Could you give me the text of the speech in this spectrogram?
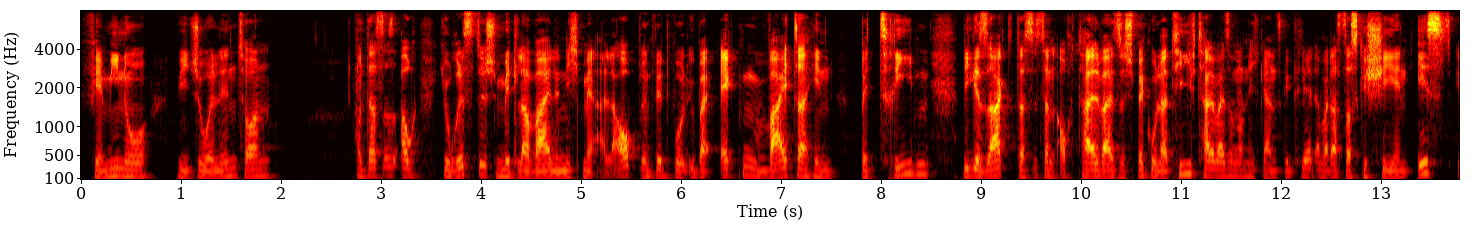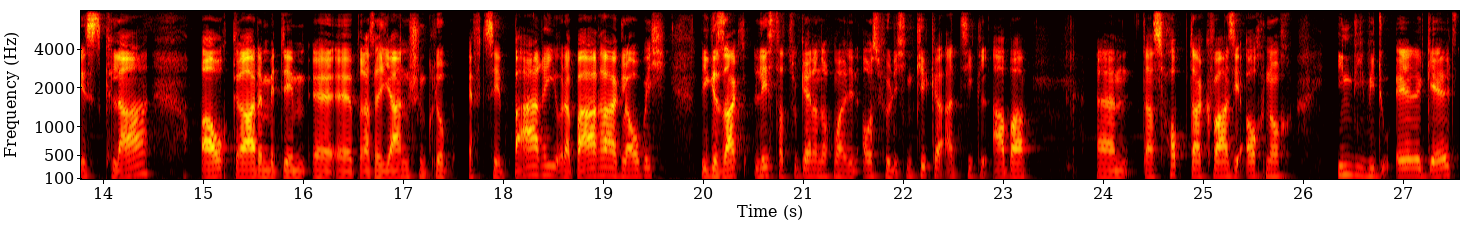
Firmino, wie Joel Linton. Und das ist auch juristisch mittlerweile nicht mehr erlaubt und wird wohl über Ecken weiterhin betrieben. Wie gesagt, das ist dann auch teilweise spekulativ, teilweise noch nicht ganz geklärt, aber dass das geschehen ist, ist klar. Auch gerade mit dem äh, äh, brasilianischen Club FC Bari oder Bara, glaube ich. Wie gesagt, lest dazu gerne nochmal den ausführlichen Kicker-Artikel, aber ähm, dass Hopp da quasi auch noch individuell Geld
